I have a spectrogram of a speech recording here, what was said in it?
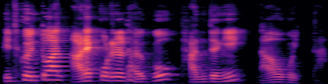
비트코인 또한 아래 꼬리를 달고 반등이 나오고 있다.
